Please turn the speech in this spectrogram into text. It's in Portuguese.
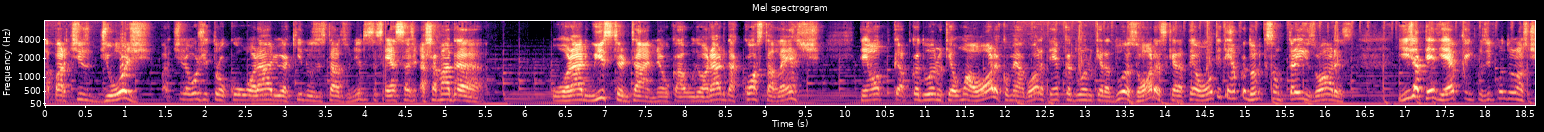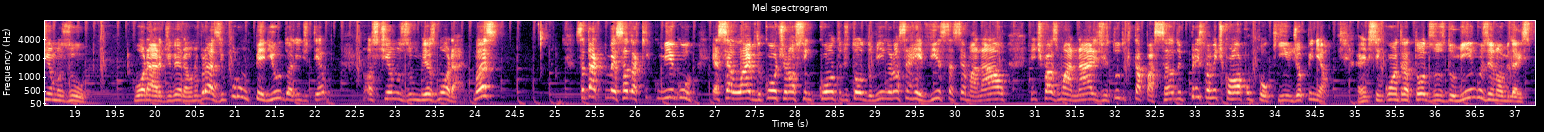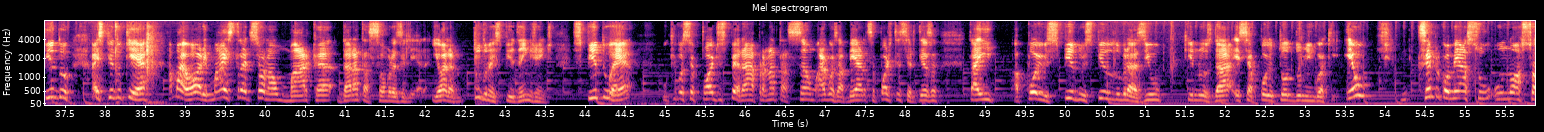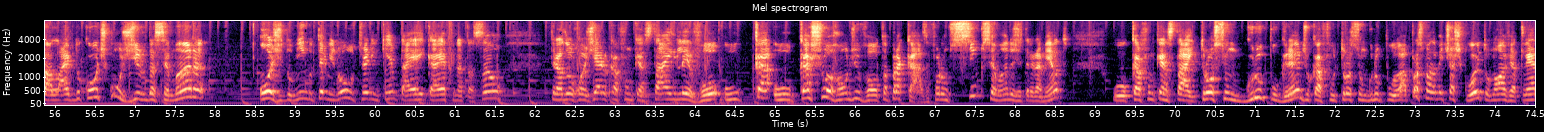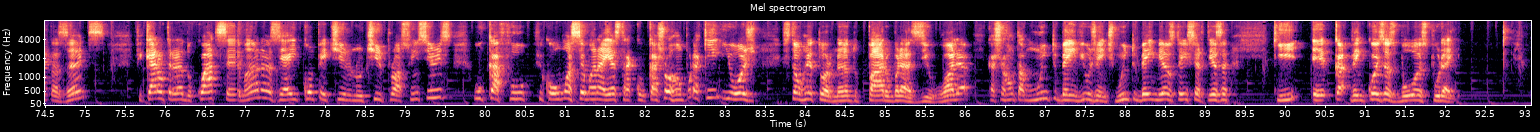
a partir de hoje, a partir de hoje trocou o horário aqui nos Estados Unidos, essa a chamada o horário Eastern Time, né, o, o horário da costa leste. Tem época, época do ano que é uma hora, como é agora, tem época do ano que era duas horas, que era até ontem, tem época do ano que são três horas. E já teve época, inclusive, quando nós tínhamos o, o horário de verão no Brasil, por um período ali de tempo, nós tínhamos o mesmo horário. Mas você está começando aqui comigo, essa é a live do coach, o nosso encontro de todo domingo, a nossa revista semanal. A gente faz uma análise de tudo que está passando e principalmente coloca um pouquinho de opinião. A gente se encontra todos os domingos em nome da Espido, a Espido que é a maior e mais tradicional marca da natação brasileira. E olha, tudo na Espido, hein, gente? Espido é o que você pode esperar para natação, águas abertas, você pode ter certeza. Tá aí, apoio Espido, Espido do Brasil, que nos dá esse apoio todo domingo aqui. Eu sempre começo o nosso live do coach com o giro da semana. Hoje, domingo, terminou o training camp da RKF Natação. O treinador Rogério Kafunkenstein levou o, ca o cachorrão de volta para casa. Foram cinco semanas de treinamento. O Kafunkenstein trouxe um grupo grande, o Cafu trouxe um grupo aproximadamente acho que oito ou nove atletas antes. Ficaram treinando quatro semanas e aí competiram no Tier Pro Swim Series. O Cafu ficou uma semana extra com o cachorrão por aqui e hoje estão retornando para o Brasil. Olha, o cachorrão tá muito bem, viu, gente? Muito bem mesmo, tenho certeza que eh, vem coisas boas por aí.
